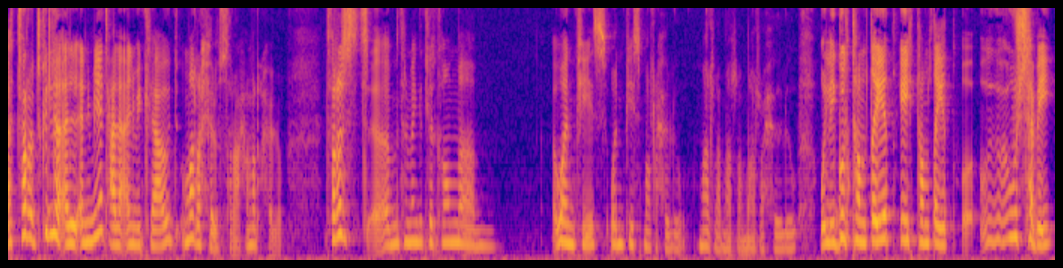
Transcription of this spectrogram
أتفرج كل الأنميات على أنمي كلاود ومرة حلو الصراحة مرة حلو. تفرجت آه مثل ما قلت لكم One Piece One Piece مرة حلو مرة مرة مرة حلو. واللي يقول تمطيط إيه تمطيط. وش تبي؟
